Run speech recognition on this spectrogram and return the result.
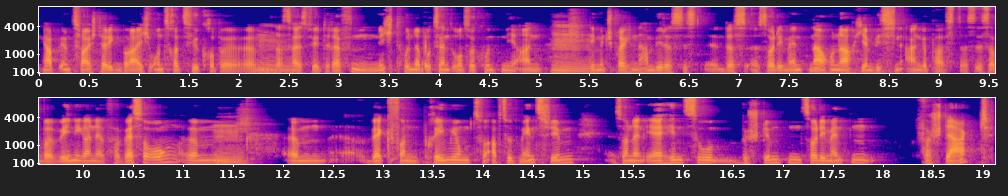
knapp im zweistelligen Bereich unserer Zielgruppe. Ähm, mhm. Das heißt, wir treffen nicht 100 Prozent unserer Kunden hier an. Mhm. Dementsprechend haben wir das, das Sortiment nach und nach hier ein bisschen angepasst. Das ist aber weniger eine Verwässerung. Ähm, mhm. Ähm, weg von Premium zu absolut Mainstream, sondern eher hin zu bestimmten Sortimenten verstärkt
